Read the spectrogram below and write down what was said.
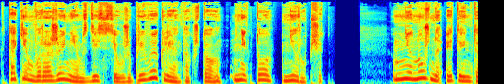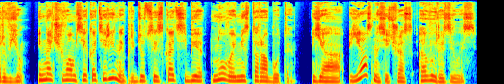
К таким выражениям здесь все уже привыкли, так что никто не ропщет. Мне нужно это интервью, иначе вам с Екатериной придется искать себе новое место работы. Я ясно сейчас выразилась?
